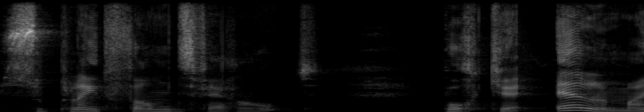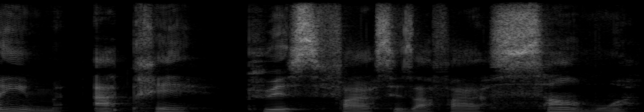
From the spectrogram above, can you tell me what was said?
sous plein de formes différentes pour qu'elle-même, après, puisse faire ses affaires sans moi.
